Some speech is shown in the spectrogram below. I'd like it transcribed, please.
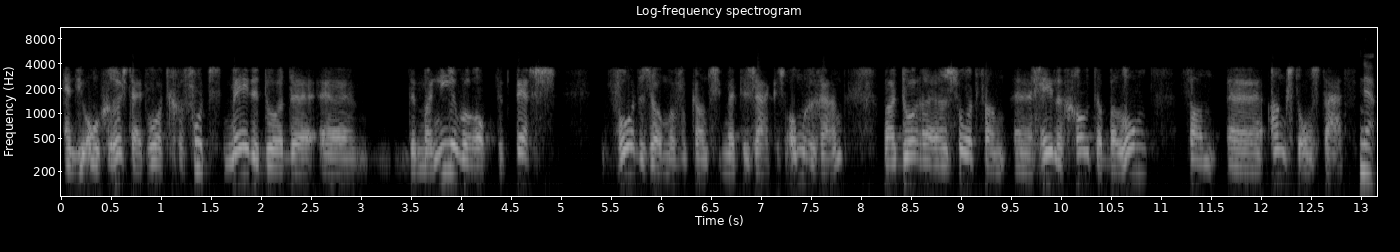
En die ongerustheid wordt gevoed mede door de, uh, de manier waarop de pers voor de zomervakantie met de zaak is omgegaan. Waardoor er een soort van uh, hele grote ballon van uh, angst ontstaat. Ja.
